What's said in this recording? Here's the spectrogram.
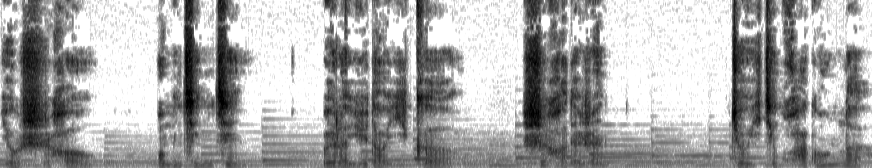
有时候我们仅仅为了遇到一个适合的人。就已经花光了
